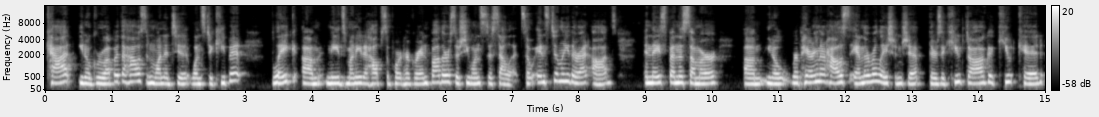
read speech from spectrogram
Kat, you know, grew up at the house and wanted to wants to keep it. Blake um, needs money to help support her grandfather, so she wants to sell it. So instantly they're at odds, and they spend the summer, um, you know, repairing their house and their relationship. There's a cute dog, a cute kid,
